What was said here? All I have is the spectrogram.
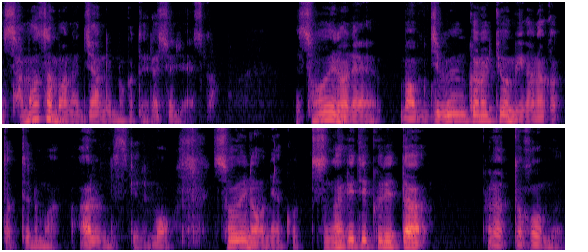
様々なジャンルの方いらっしゃるじゃないですか。そういうのね、まあ自分から興味がなかったっていうのもあるんですけども、そういうのをね、こう、つなげてくれたプラットフォーム、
